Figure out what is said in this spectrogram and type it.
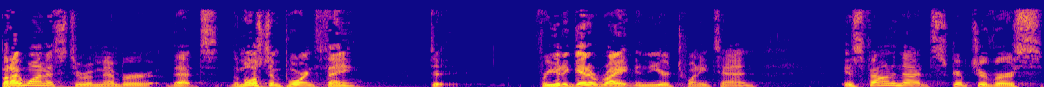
But I want us to remember that the most important thing to, for you to get it right in the year 2010 is found in that scripture verse,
